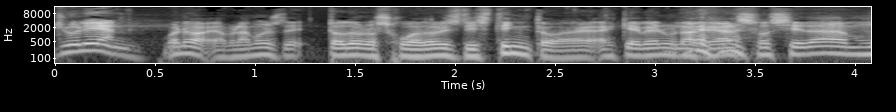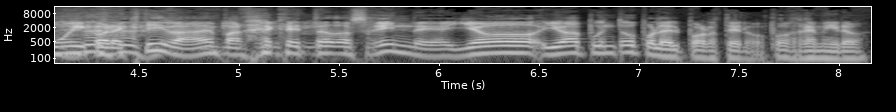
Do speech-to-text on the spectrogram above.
Julián. Bueno, hablamos de todos los jugadores distintos. Hay que ver una Real Sociedad muy colectiva ¿eh? para que todos rinde. Yo, yo apunto por el portero, por Remiro.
